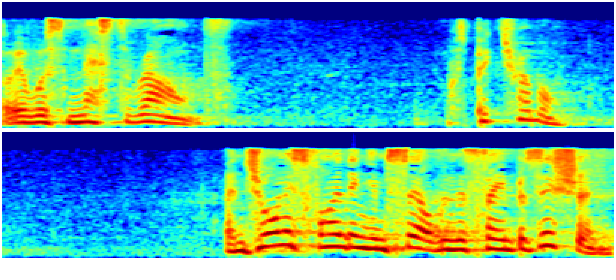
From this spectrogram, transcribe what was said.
or it was messed around, it was big trouble. And John is finding himself in the same position.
